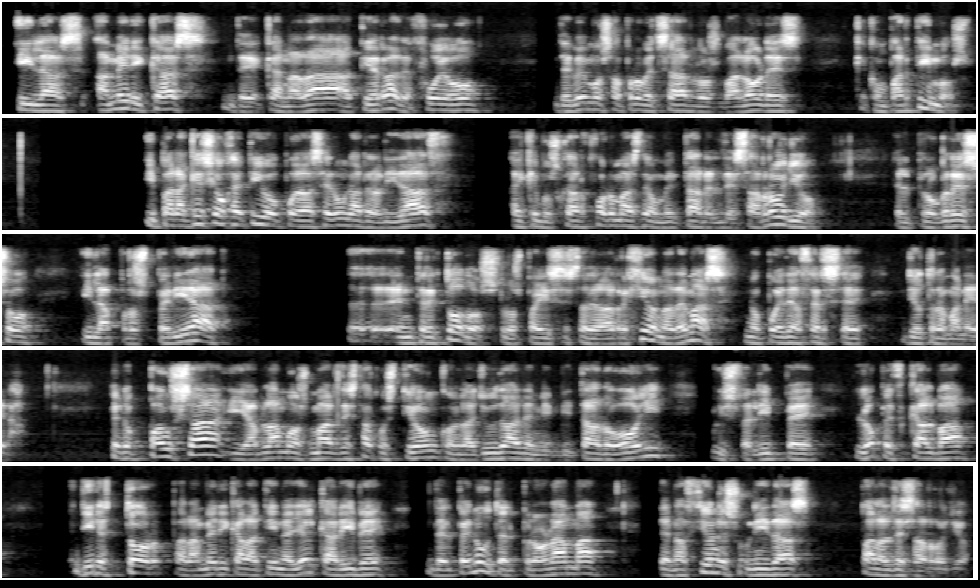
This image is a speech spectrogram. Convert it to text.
Y las Américas, de Canadá a Tierra de Fuego, debemos aprovechar los valores que compartimos. Y para que ese objetivo pueda ser una realidad, hay que buscar formas de aumentar el desarrollo, el progreso y la prosperidad eh, entre todos los países de la región. Además, no puede hacerse de otra manera. Pero pausa y hablamos más de esta cuestión con la ayuda de mi invitado hoy, Luis Felipe López Calva, director para América Latina y el Caribe del PNUD, el Programa de Naciones Unidas para el Desarrollo.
